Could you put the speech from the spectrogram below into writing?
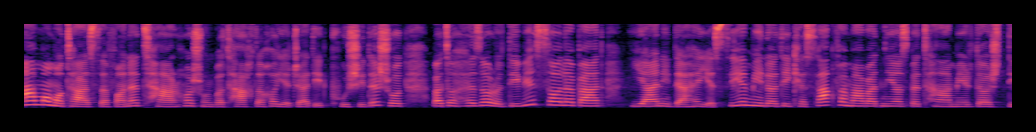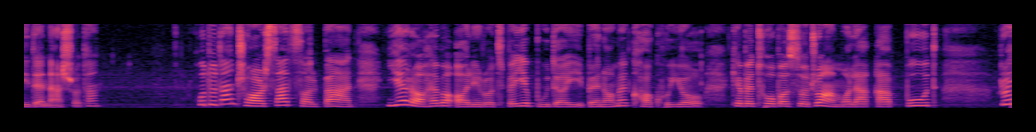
اما متاسفانه طرحهاشون با تخته های جدید پوشیده شد و تا 1200 سال بعد یعنی دهه سی میلادی که سقف معبد نیاز به تعمیر داشت دیده نشدن. حدوداً 400 سال بعد یه راهب عالی رتبه بودایی به نام کاکویو که به توبا سوجو هم ملقب بود روی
